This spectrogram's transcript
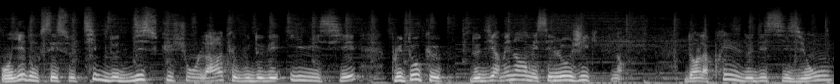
Vous voyez, donc c'est ce type de discussion-là que vous devez initier plutôt que de dire, mais non, mais c'est logique. Non. Dans la prise de décision,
